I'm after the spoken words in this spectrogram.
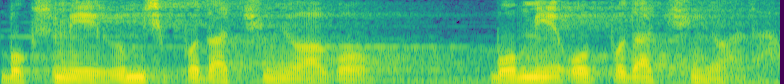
목숨이 음식보다 중요하고 몸이 옷보다 중요하다.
